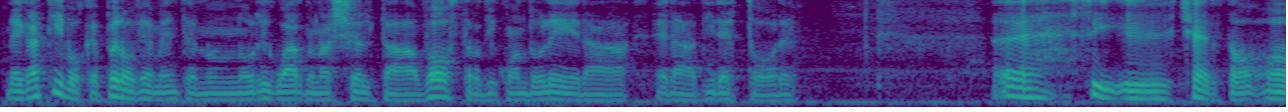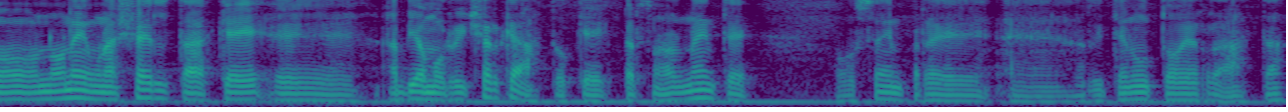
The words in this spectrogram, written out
negativo che però ovviamente non, non riguarda una scelta vostra di quando lei era, era direttore. Eh, sì, eh, certo, oh, non è una scelta che eh, abbiamo ricercato, che personalmente ho sempre eh, ritenuto errata,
